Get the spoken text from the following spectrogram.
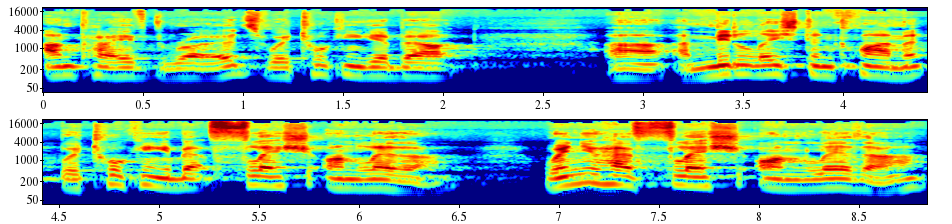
unpaved roads, we're talking about uh, a Middle Eastern climate, we're talking about flesh on leather. When you have flesh on leather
